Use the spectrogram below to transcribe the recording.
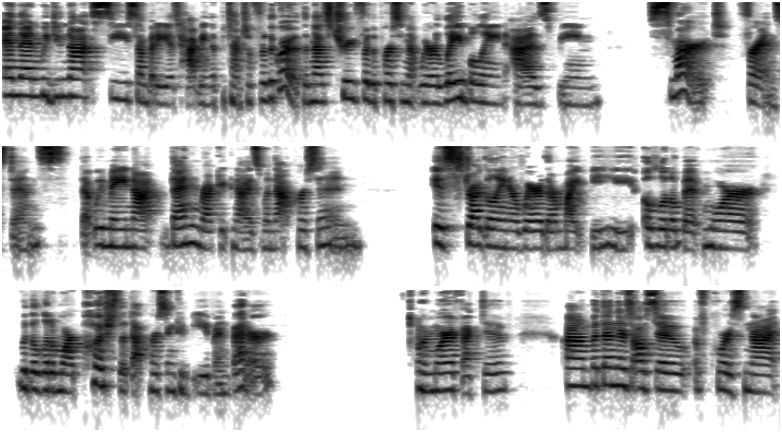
and then we do not see somebody as having the potential for the growth. And that's true for the person that we're labeling as being smart, for instance, that we may not then recognize when that person is struggling or where there might be a little bit more with a little more push that that person could be even better or more effective. Um, but then there's also of course not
